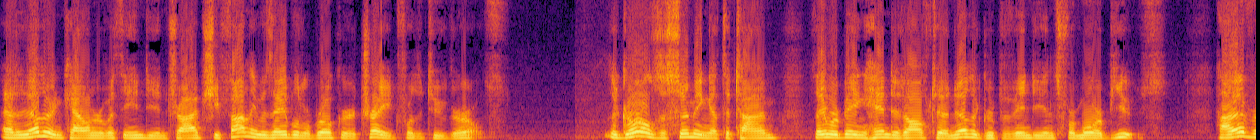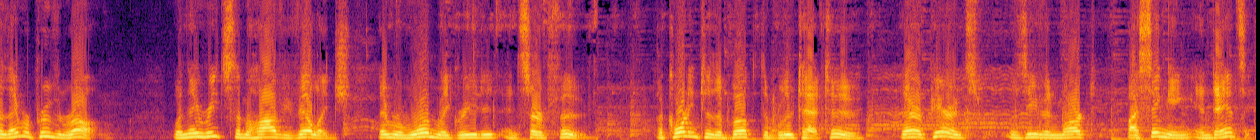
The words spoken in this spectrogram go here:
At another encounter with the Indian tribe, she finally was able to broker a trade for the two girls. The girls, assuming at the time they were being handed off to another group of Indians for more abuse. However, they were proven wrong. When they reached the Mojave village, they were warmly greeted and served food. According to the book The Blue Tattoo, their appearance was even marked by singing and dancing.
